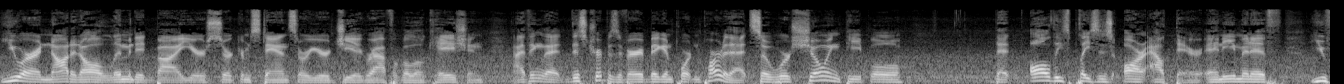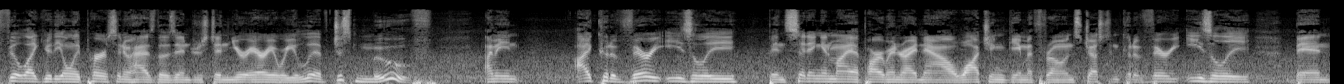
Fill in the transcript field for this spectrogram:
you are not at all limited by your circumstance or your geographical location. I think that this trip is a very big important part of that. So we're showing people that all these places are out there, and even if you feel like you're the only person who has those interests in your area where you live, just move. I mean, I could have very easily been sitting in my apartment right now watching Game of Thrones. Justin could have very easily been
